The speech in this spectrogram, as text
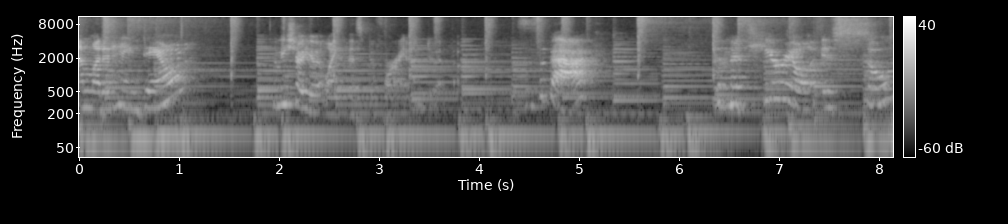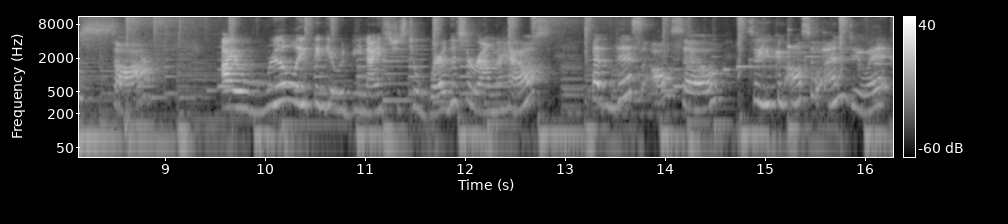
and let it hang down. Let me show you it like this before I undo it though. This is the back. The material is so soft. I really think it would be nice just to wear this around the house. But this also, so you can also undo it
